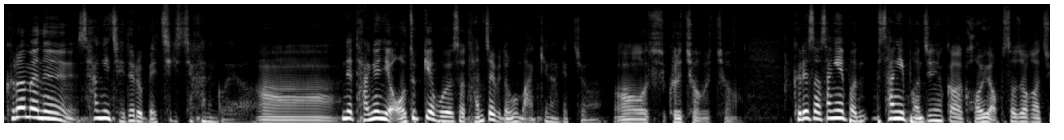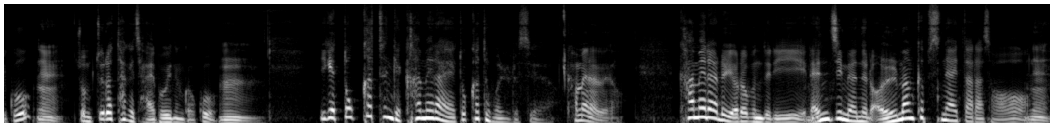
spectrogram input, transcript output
그러면은 상이 제대로 맺히기 시작하는 거예요. 어. 근데 당연히 어둡게 보여서 단점이 너무 많긴 하겠죠. 어, 그렇죠. 그렇죠. 그래서 상의 번, 상이 번진 효과가 거의 없어져 가지고 네. 좀 뚜렷하게 잘 보이는 거고 음. 이게 똑같은 게 카메라에 똑같은 원리로 쓰여요. 카메라 왜요? 카메라를 여러분들이 렌즈면을 얼만큼 쓰냐에 따라서 네.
